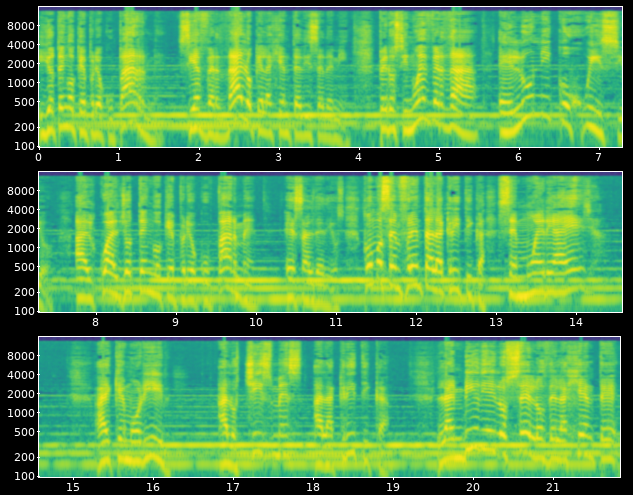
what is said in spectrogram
Y yo tengo que preocuparme si es verdad lo que la gente dice de mí. Pero si no es verdad, el único juicio al cual yo tengo que preocuparme es al de Dios. ¿Cómo se enfrenta a la crítica? Se muere a ella. Hay que morir a los chismes, a la crítica. La envidia y los celos de la gente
